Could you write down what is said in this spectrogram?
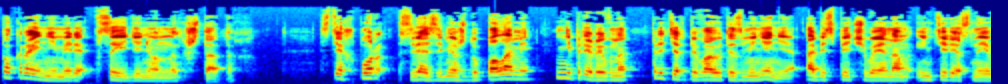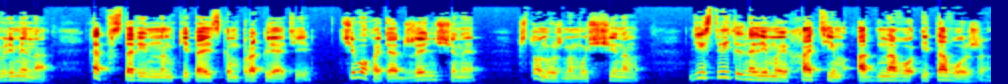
по крайней мере в Соединенных Штатах. С тех пор связи между полами непрерывно претерпевают изменения, обеспечивая нам интересные времена, как в старинном китайском проклятии. Чего хотят женщины, что нужно мужчинам, Действительно ли мы хотим одного и того же?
